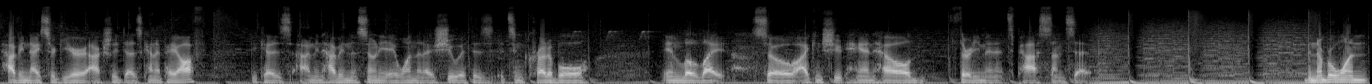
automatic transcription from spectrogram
having nicer gear actually does kind of pay off because I mean, having the Sony A1 that I shoot with is, it's incredible in low light. So I can shoot handheld 30 minutes past sunset. The number one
